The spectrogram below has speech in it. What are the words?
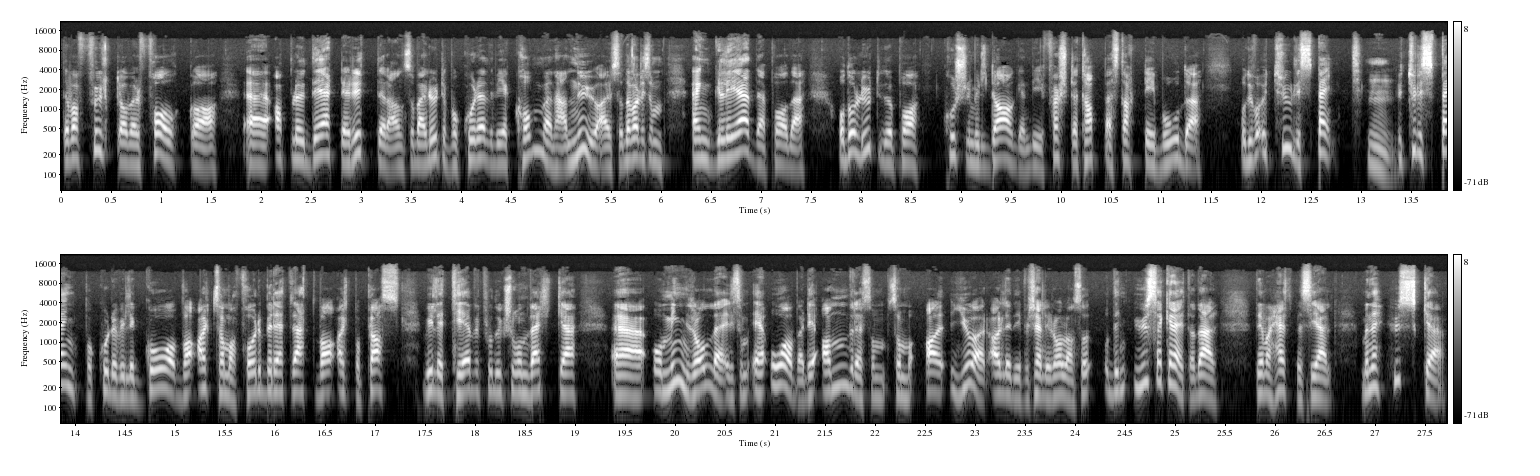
det var, fullt over folk og eh, applauderte rytterne som bare lurte på hvor er det vi er kommet her nå. Altså, det var liksom en glede på det. Og da lurte du på hvordan vil dagen bli. Første etappe starter i Bodø. Og du var utrolig spent. Mm. Utrolig spent på hvor det ville gå. Var alt sammen forberedt rett? Var alt på plass? Ville TV-produksjonen virke? Eh, og min rolle liksom er over. Det er andre som, som gjør alle de forskjellige rollene. Så, og den usikkerheten der, den var helt spesiell. Men jeg husker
